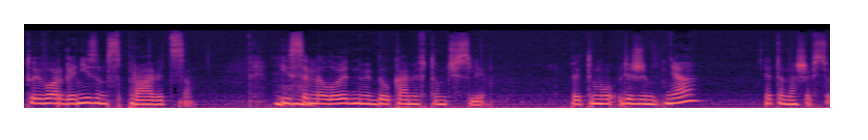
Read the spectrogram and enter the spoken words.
то его организм справится угу. и с амилоидными белками в том числе. Поэтому режим дня це наше все.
